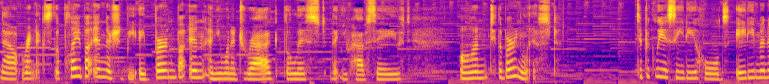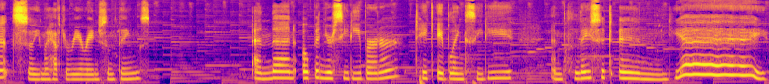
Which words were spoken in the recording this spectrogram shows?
Now right next to the play button there should be a burn button and you want to drag the list that you have saved on to the burn list. Typically a CD holds 80 minutes so you might have to rearrange some things and then open your CD burner take a blank CD and place it in. Yay!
